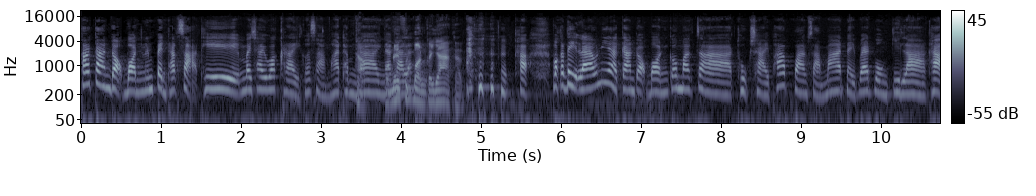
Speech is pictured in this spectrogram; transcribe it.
คะการเดาะบอลนั้นเป็นทักษะที่ไม่ใช่ว่าใครก็สามารถทำครับได้ผมนะเล่นคะฟุตบอลก็ยากครับค่ะ ปกติแล้วเนี่ยการเดาะบอลก็มักจะถูกฉายภาพความสามารถในแวดวงกีฬาค่ะ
